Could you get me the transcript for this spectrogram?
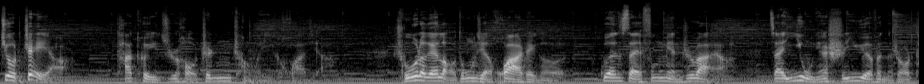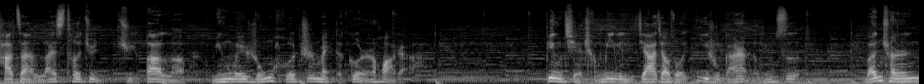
就这样，他退役之后真成了一个画家。除了给老东家画这个观赛封面之外啊，在一五年十一月份的时候，他在莱斯特郡举办了名为“融合之美”的个人画展，并且成立了一家叫做“艺术感染”的公司，完全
